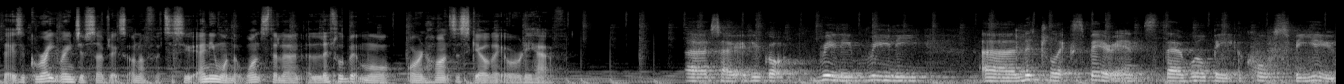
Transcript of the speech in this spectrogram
There is a great range of subjects on offer to suit anyone that wants to learn a little bit more or enhance a skill they already have. Uh, so if you've got really, really uh, little experience, there will be a course for you.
